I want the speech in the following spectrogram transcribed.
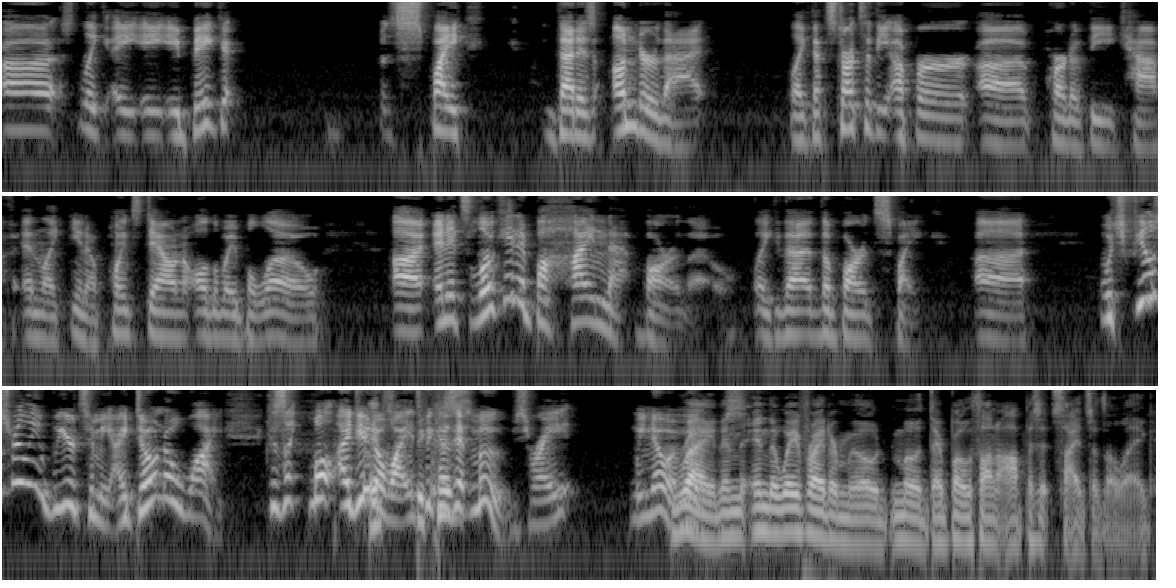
uh like a, a, a big spike that is under that like that starts at the upper uh part of the calf and like you know points down all the way below uh and it's located behind that bar though like the the barred spike uh which feels really weird to me i don't know why because like well i do know It's why it's because, because- it moves right we know it moves. Right, moves. in in the Wave Rider mode mode they're both on opposite sides of the leg.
